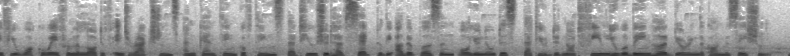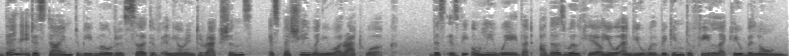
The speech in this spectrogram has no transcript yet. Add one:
if you walk away from a lot of interactions and can think of things that you should have said to the other person or you noticed that you did not feel you were being heard during the conversation, then it is time to be more assertive in your interactions, especially when you are at work. This is the only way that others will hear you and you will begin to feel like you belong.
